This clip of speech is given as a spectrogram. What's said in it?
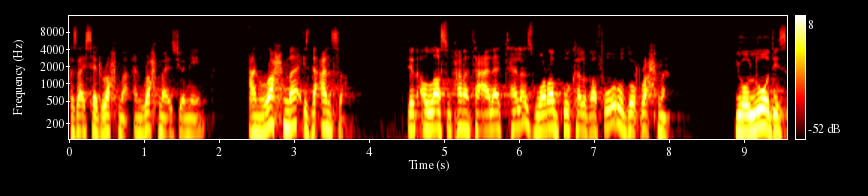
because I said Rahma, and Rahma is your name. And Rahma is the answer. Then Allah subhanahu wa ta'ala tell us, وَرَبُّكَ الْغَفُورُ ذُو الرَّحْمَةِ Your Lord is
